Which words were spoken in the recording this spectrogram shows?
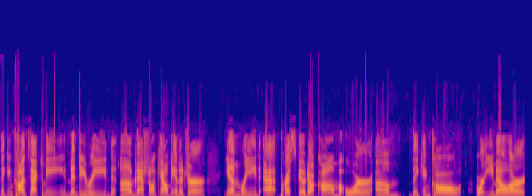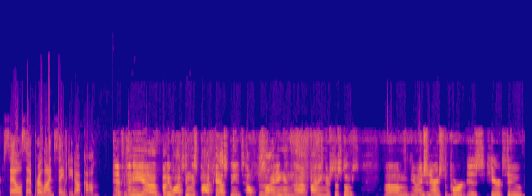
They can contact me, Mindy Reed, um, National Account Manager, mreed at presco.com, or um, they can call or email our sales at prolinesafety.com. If anybody watching this podcast needs help designing and uh, finding their systems, um, you know, engineering support is here to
